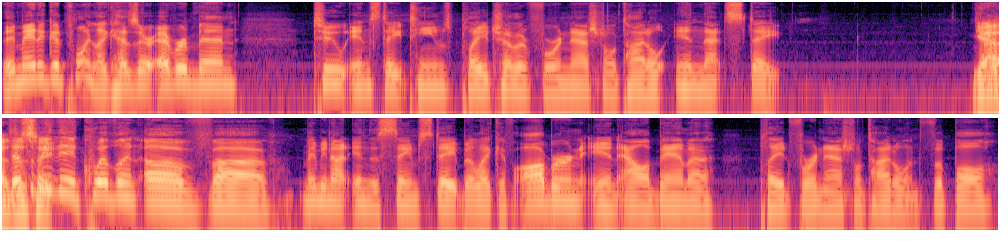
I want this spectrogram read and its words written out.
they made a good point. Like, has there ever been two in-state teams play each other for a national title in that state? Yeah, Like, this would be the equivalent of uh, maybe not in the same state, but like if Auburn and Alabama played for a national title in football.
